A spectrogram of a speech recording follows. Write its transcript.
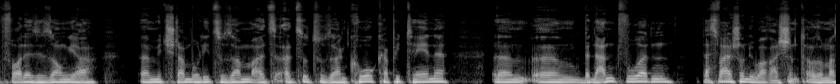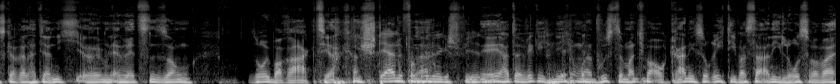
vor der Saison ja äh, mit Stamboli zusammen als, als sozusagen Co-Kapitäne ähm, ähm, benannt wurden. Das war ja schon überraschend. Also Mascarell hat ja nicht äh, in der letzten Saison so überragt. Ja. Die Sterne vom Ja. Himmel gespielt. ne? Nee, hat er wirklich nicht. Und man wusste manchmal auch gar nicht so richtig, was da eigentlich los war, weil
